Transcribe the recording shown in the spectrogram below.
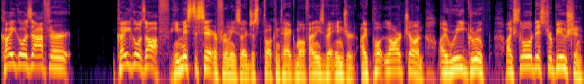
Kai goes after. Kai goes off. He missed a sitter for me, so I just fucking take him off. And he's a bit injured. I put Larch on. I regroup. I slow distribution.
